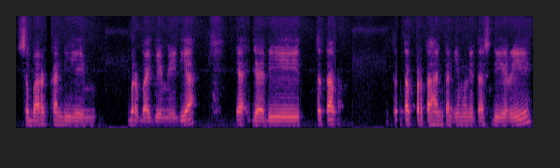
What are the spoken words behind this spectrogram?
disebarkan uh, di berbagai media. Ya, jadi tetap tetap pertahankan imunitas diri.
